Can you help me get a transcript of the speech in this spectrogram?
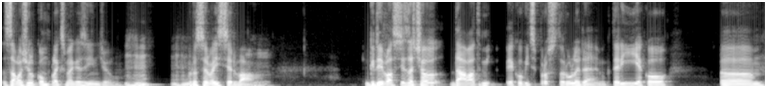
založil Complex Magazine, že jo, Mhm. v roce 2002, kdy vlastně začal dávat jako víc prostoru lidem, který jako um,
